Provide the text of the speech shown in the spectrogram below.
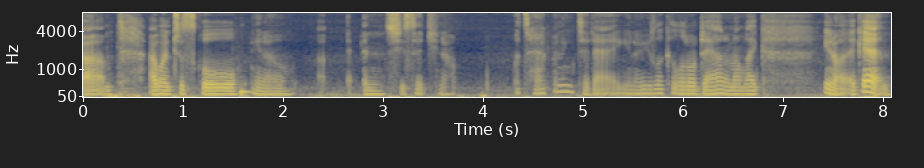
Um, I went to school, you know, and she said, you know, what's happening today? You know, you look a little down, and I'm like, you know, again,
